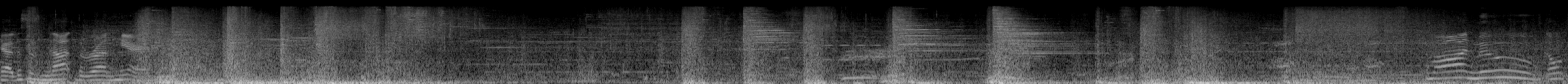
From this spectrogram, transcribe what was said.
Yeah, this is not the run here. Come on, move! Don't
